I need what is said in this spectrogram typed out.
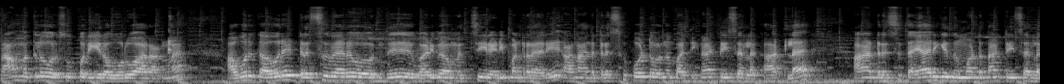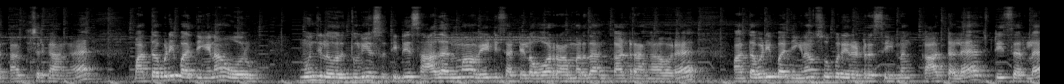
கிராமத்தில் ஒரு சூப்பர் ஹீரோ உருவாகிறாங்க அவருக்கு அவரே ட்ரெஸ்ஸு வேறு வந்து வடிவமைச்சு ரெடி பண்ணுறாரு ஆனால் அந்த ட்ரெஸ்ஸு போட்டு வந்து பார்த்திங்கன்னா டீசரில் காட்டல. ஆனால் ட்ரெஸ்ஸு தயாரிக்கிறது மட்டும் தான் டீசரில் காமிச்சிருக்காங்க. மற்றபடி பார்த்தீங்கன்னா ஒரு மூஞ்சில் ஒரு துணியை சுற்றிட்டு சாதாரணமாக வேட்டி சட்டையில் ஓடுற மாதிரி தான் காட்டுறாங்க அவரை. மற்றபடி பார்த்தீங்கன்னா சூப்பர் ஹீரோ ட்ரெஸ் இன்னும் காட்டலை டீசரில்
